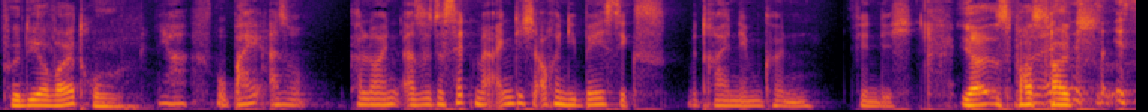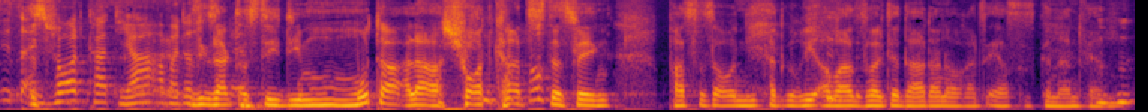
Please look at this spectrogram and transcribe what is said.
für die Erweiterungen. Ja, wobei, also, Kaloin, also das hätten wir eigentlich auch in die Basics mit reinnehmen können finde ich. Ja, es passt es halt. Ist, es ist ein es, Shortcut, ja, aber das Wie gesagt, das ist die, die Mutter aller Shortcuts, deswegen passt es auch in die Kategorie, aber sollte da dann auch als erstes genannt werden. Mhm.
